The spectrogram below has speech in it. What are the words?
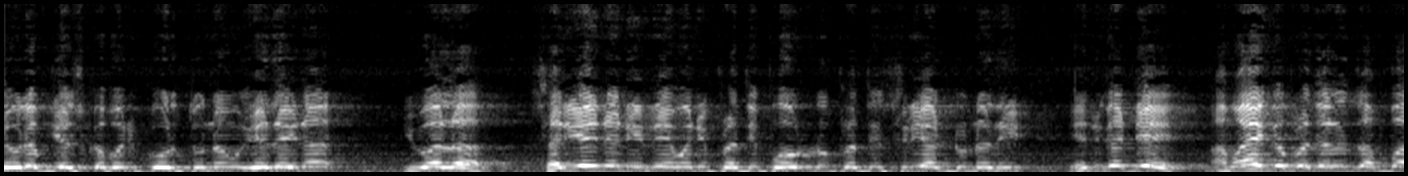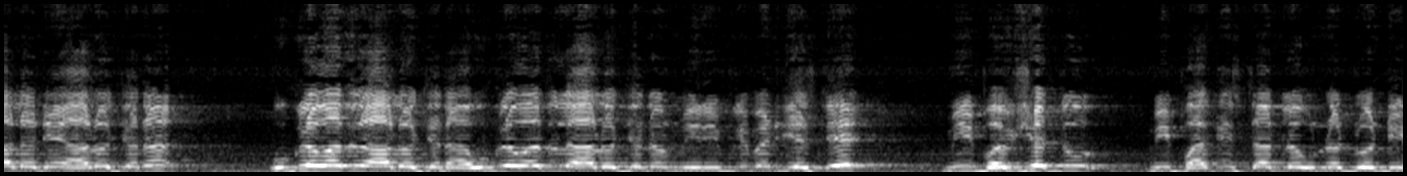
డెవలప్ చేసుకోమని కోరుతున్నాం ఏదైనా ఇవాళ సరి అయిన నిర్ణయం అని ప్రతి పౌరుడు ప్రతి స్త్రీ అంటున్నది. ఎందుకంటే అమాయక ప్రజలను చంపాలనే ఆలోచన ఉగ్రవాదుల ఆలోచన. ఉగ్రవాదుల ఆలోచన మీరు ఇంప్లిమెంట్ చేస్తే మీ భవిష్యత్తు మీ పాకిస్తాన్లో ఉన్నటువంటి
